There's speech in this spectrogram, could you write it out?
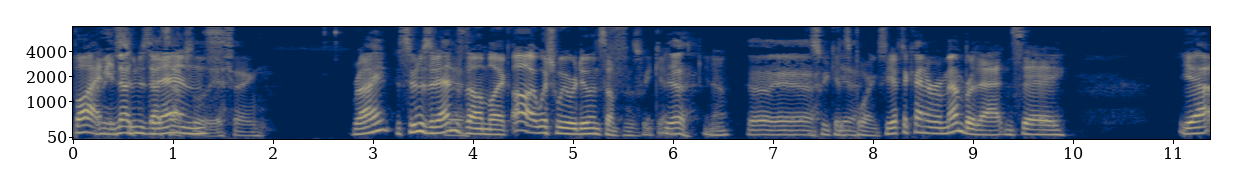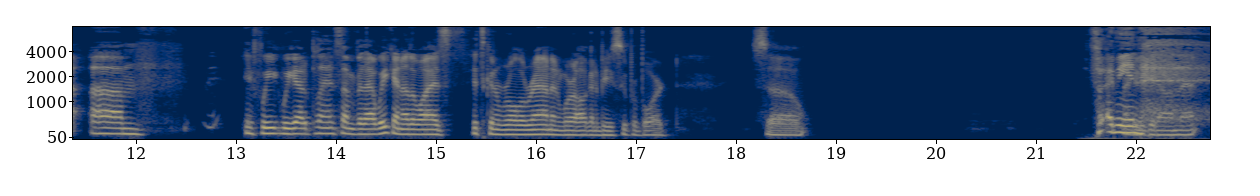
But I mean, as that, soon as it ends, absolutely a thing. right? As soon as it ends, Yeah. though, I'm like, oh, I wish we were doing something this weekend. Yeah. you know. Oh yeah, yeah. this weekend's boring. So you have to kind of remember that and say, yeah, um, if we, we got to plan something for that weekend, otherwise it's going to roll around and we're all going to be super bored. So I mean, I get on that.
